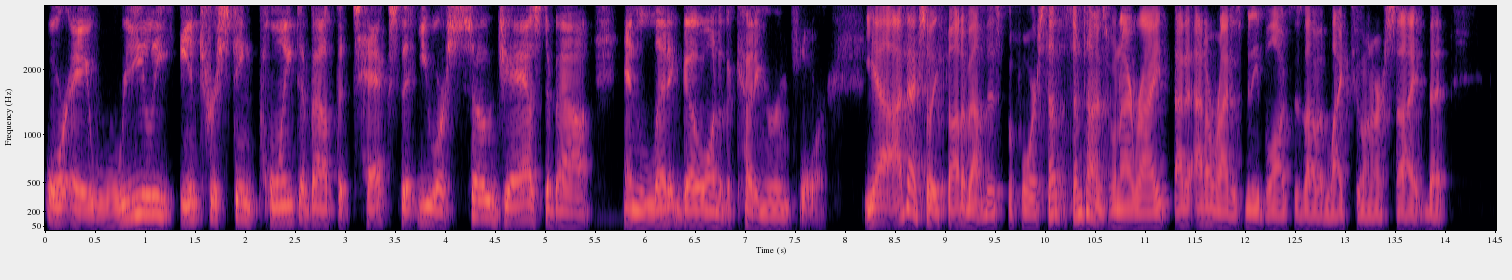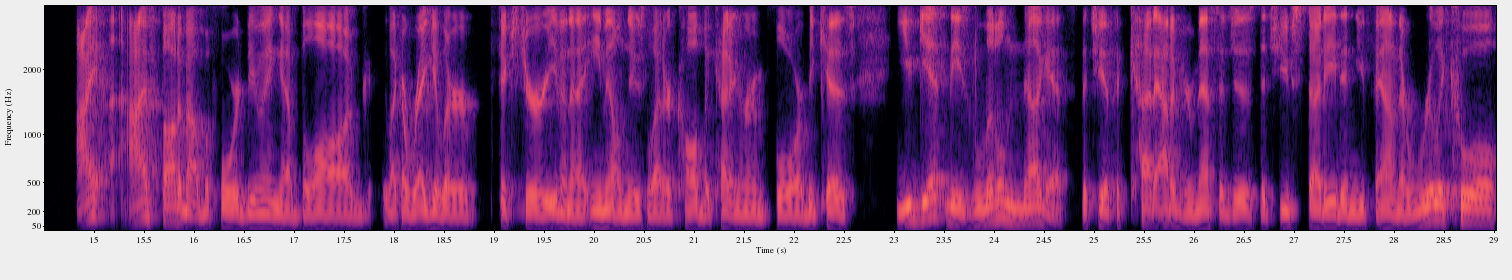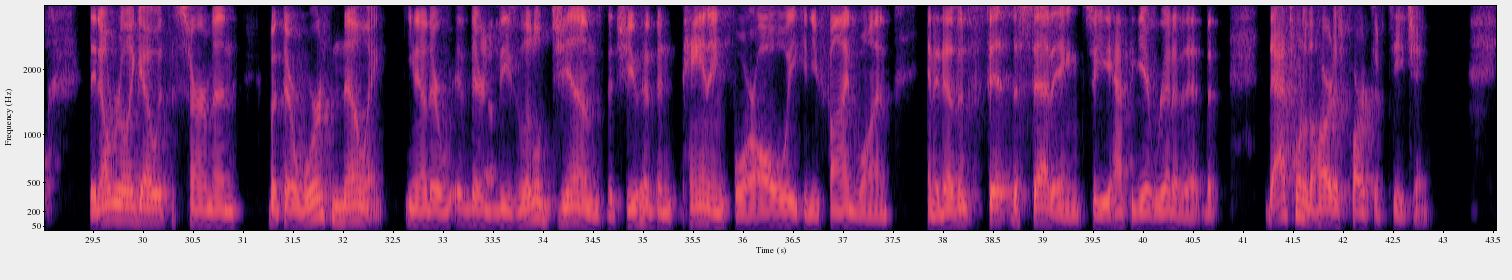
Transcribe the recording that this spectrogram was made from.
or a really interesting point about the text that you are so jazzed about and let it go onto the cutting room floor. Yeah, I've actually thought about this before. Some, sometimes when I write, I, I don't write as many blogs as I would like to on our site, but I I've thought about before doing a blog, like a regular fixture, even an email newsletter called the cutting room floor, because you get these little nuggets that you have to cut out of your messages that you've studied and you found they're really cool. They don't really go with the sermon, but they're worth knowing. You know, they're they're yes. these little gems that you have been panning for all week, and you find one, and it doesn't fit the setting, so you have to get rid of it. But that's one of the hardest parts of teaching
